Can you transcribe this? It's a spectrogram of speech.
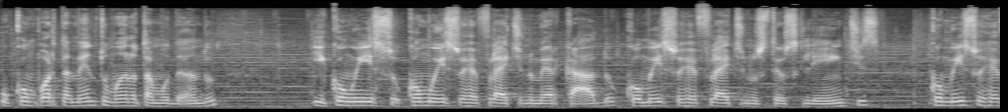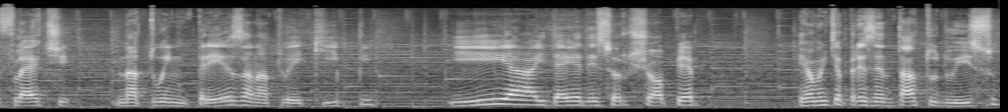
o comportamento humano está mudando e com isso, como isso reflete no mercado, como isso reflete nos teus clientes, como isso reflete na tua empresa, na tua equipe. E a ideia desse workshop é realmente apresentar tudo isso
